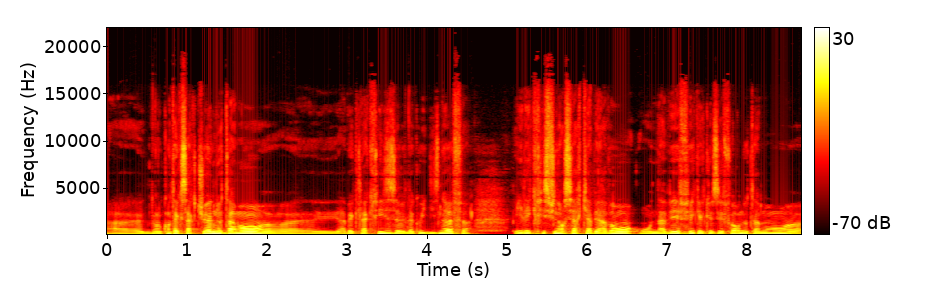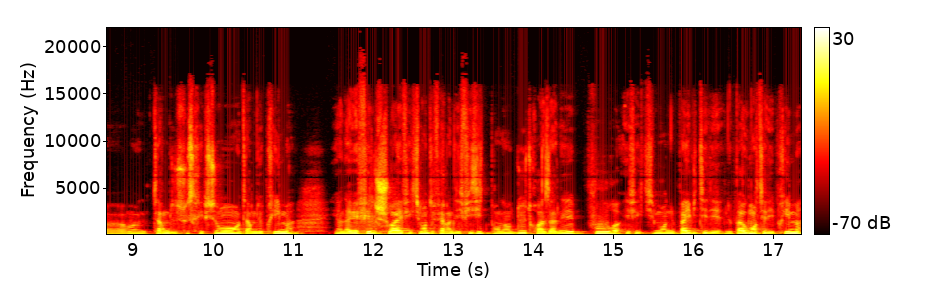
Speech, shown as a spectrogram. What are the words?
Euh, dans le contexte actuel, notamment euh, avec la crise de la Covid-19 et les crises financières qu'il y avait avant, on avait fait quelques efforts, notamment euh, en termes de souscription, en termes de primes, et on avait fait le choix effectivement de faire un déficit pendant deux trois années pour effectivement ne pas éviter, des, ne pas augmenter les primes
